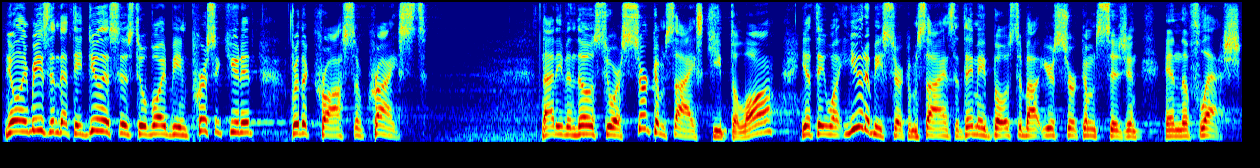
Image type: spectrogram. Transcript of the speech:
The only reason that they do this is to avoid being persecuted for the cross of Christ. Not even those who are circumcised keep the law, yet they want you to be circumcised that they may boast about your circumcision in the flesh.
